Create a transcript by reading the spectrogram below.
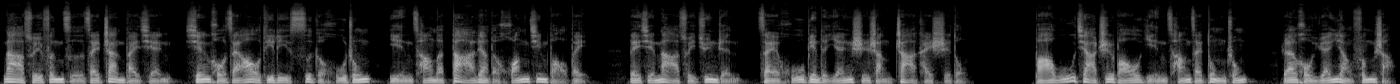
纳粹分子在战败前，先后在奥地利四个湖中隐藏了大量的黄金宝贝。那些纳粹军人在湖边的岩石上炸开石洞，把无价之宝隐藏在洞中。然后原样封上，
